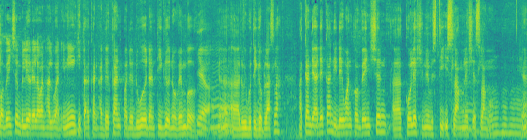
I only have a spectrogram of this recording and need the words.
Konvensyen Belia Relawan Haluan ini kita akan adakan pada 2 dan 3 November yeah. ya, uh, 2013 lah akan diadakan di Dewan Convention uh, College University Islam Malaysia Selangor. Mm-hmm. Ya.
